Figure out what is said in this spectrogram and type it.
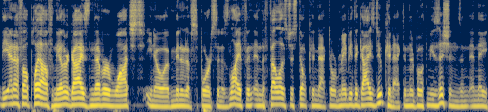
the NFL playoffs, and the other guy's never watched, you know, a minute of sports in his life, and, and the fellas just don't connect. Or maybe the guys do connect, and they're both musicians, and, and they,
